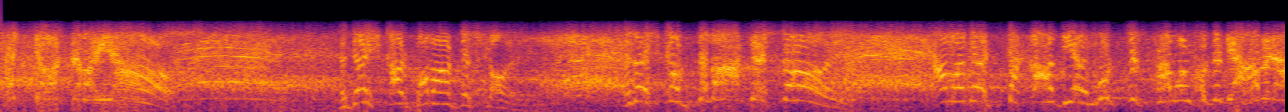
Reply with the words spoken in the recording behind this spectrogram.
সহ্য করতে পারি না। দেশ কার বাবার দেশ নয়। দেশ কার দেবার দেশ নয়। আমাদের টাকা দিয়ে মূর্তি স্থাপন করতে দেওয়া হবে না।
